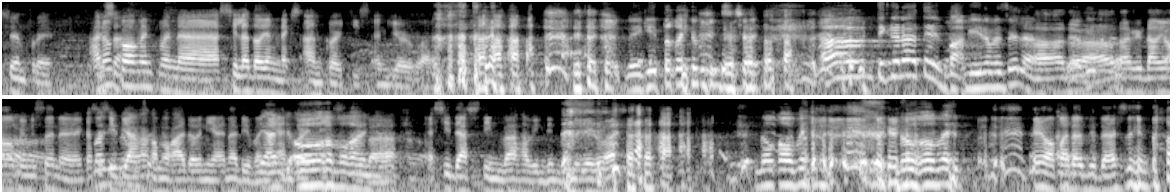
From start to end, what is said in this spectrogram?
syempre Anong Sa- comment mo na sila daw yung next Ann Curtis and your wife? Nakikita ko yung memes dyan. um, tignan natin. Bagay naman sila. Oo, di Bagay ba? naman. Ang dami yung Oo. memes nun eh. Kasi Bagay si naman Bianca sila. kamukha daw ni Ana, di ba? Ni Ni Ann- oo, Curtis, kamukha di ba? niya. Oo. Eh, si Dustin ba? Hawig din ba ni Lirwa? No comment. no comment. Ngayon, mapanood ni Dustin to.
